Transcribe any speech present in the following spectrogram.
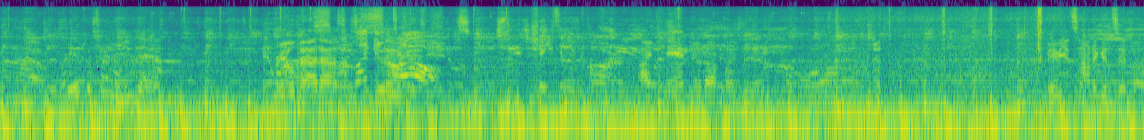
No. What do you keep trying to do there? Real badass. I'm like a do it off dog chasing a car. I can do it off my Maybe it's not a good Zippo.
